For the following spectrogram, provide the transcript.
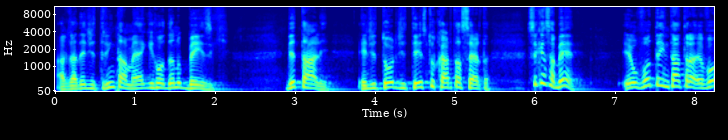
HD de 30 MB rodando Basic. Detalhe: editor de texto carta certa. Você quer saber? Eu vou tentar. Tra... Eu vou.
